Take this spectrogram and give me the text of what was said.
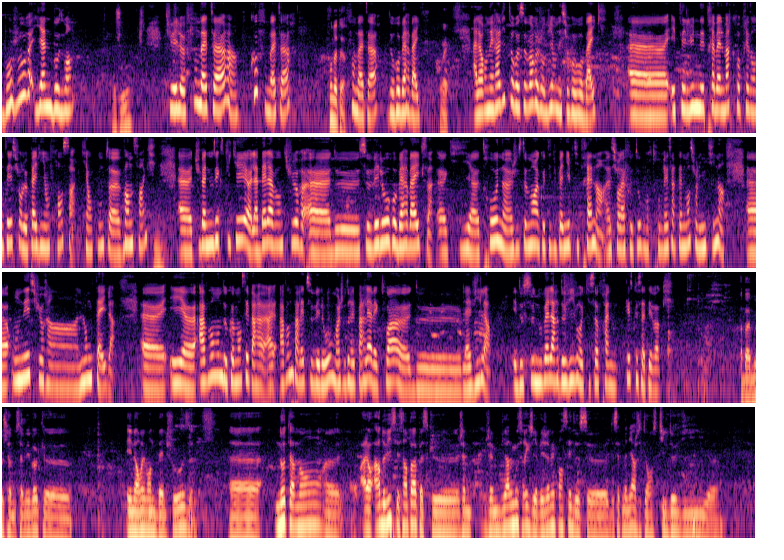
Bonjour Yann Baudouin. Bonjour. Tu es le fondateur, cofondateur. Fondateur. Fondateur de Robert Bike. Ouais. Alors on est ravis de te recevoir aujourd'hui, on est sur Eurobike euh, était l'une des très belles marques représentées sur le pavillon France, qui en compte 25. Euh, mmh. Euh, tu vas nous expliquer euh, la belle aventure euh, de ce vélo Robert Bikes qui trône justement à côté du panier Petite Reine sur la photo que vous retrouverez certainement sur LinkedIn. on est sur un long tail. et avant de commencer par, avant de parler de ce vélo, moi je voudrais parler avec toi de la ville et de ce nouvel art de vivre qui s'offre à nous. Qu'est-ce que ça t'évoque Ah bah moi ça, ça m'évoque euh, énormément de belles choses. Euh, notamment, euh, alors art de vivre c'est sympa parce que j'aime j'aime bien le mot. C'est vrai que j'y avais jamais pensé de ce de cette manière. J'étais en style de vie,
